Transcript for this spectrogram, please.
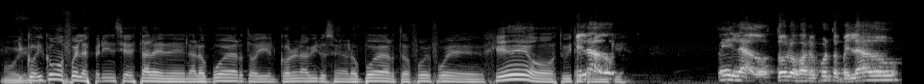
Muy ¿Y, co- bien. y cómo fue la experiencia de estar en el aeropuerto y el coronavirus en el aeropuerto? ¿Fue, fue GD o estuviste Pelado. tranqui? Pelados, todos los aeropuertos pelados.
